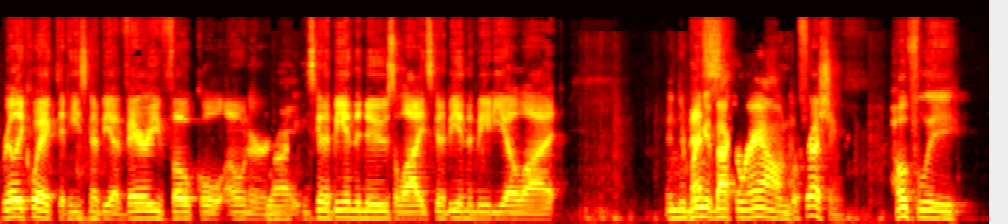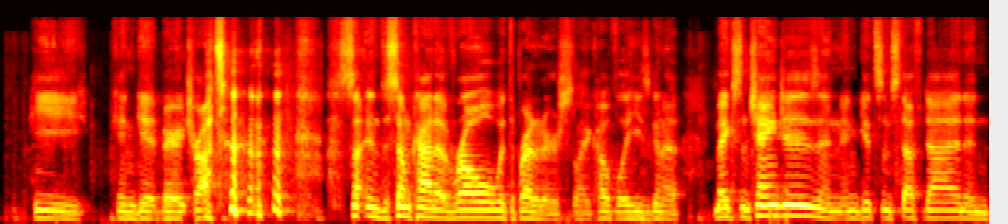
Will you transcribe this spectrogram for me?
really quick that he's gonna be a very vocal owner. Right. He's gonna be in the news a lot. He's gonna be in the media a lot. And to bring That's- it back around, Refreshing. hopefully he can get Barry Trotz into some kind of role with the Predators. Like hopefully he's gonna make some changes and, and get some stuff done and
